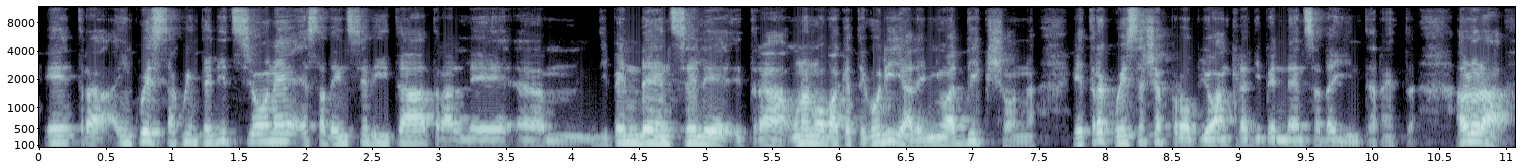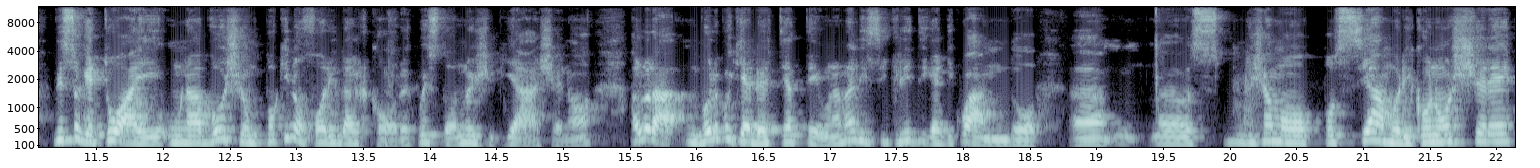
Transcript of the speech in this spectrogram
e tra, in questa quinta edizione è stata inserita tra le um, dipendenze le, tra una nuova categoria, le new addiction e tra queste c'è proprio anche la dipendenza da internet. Allora, visto che tu hai una voce un pochino fuori dal coro e questo a noi ci piace, no? Allora, volevo chiederti a te un'analisi critica di quando uh, uh, diciamo possiamo riconoscere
